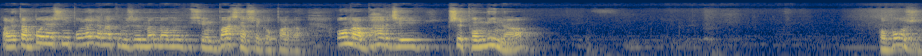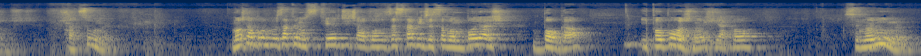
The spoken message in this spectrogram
Ale ta bojaźń nie polega na tym, że my mamy się bać naszego Pana. Ona bardziej przypomina pobożność, szacunek. Można byłoby zatem stwierdzić albo zestawić ze sobą bojaźń Boga i pobożność jako synonimy.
